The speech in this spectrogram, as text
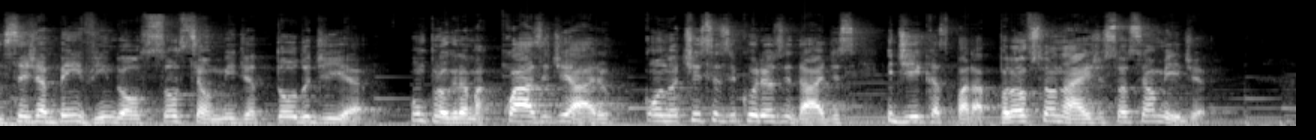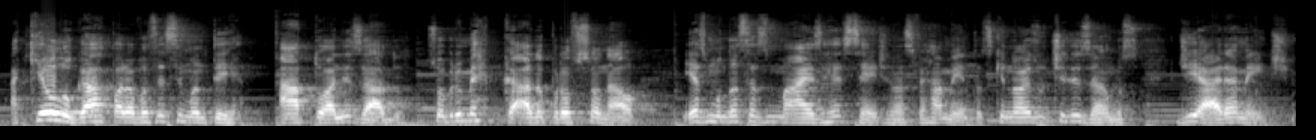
e seja bem-vindo ao Social Media Todo Dia, um programa quase diário com notícias e curiosidades e dicas para profissionais de social media. Aqui é o lugar para você se manter atualizado sobre o mercado profissional e as mudanças mais recentes nas ferramentas que nós utilizamos diariamente.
